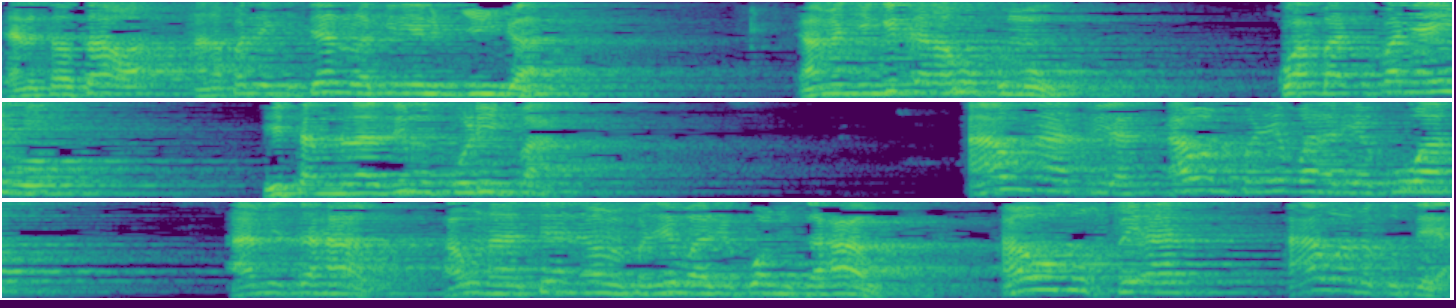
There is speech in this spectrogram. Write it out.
Yani sawa sawa anafanya kitendo lakini yeye ni mjinga. Amejingika na hukumu kwamba akifanya hivyo itamlazimu kulipa. Au nasia au amfanya hivyo aliyakuwa amesahau. Au nasia au amefanya hivyo aliyakuwa amesahau. Au mukhtian au amekosea.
